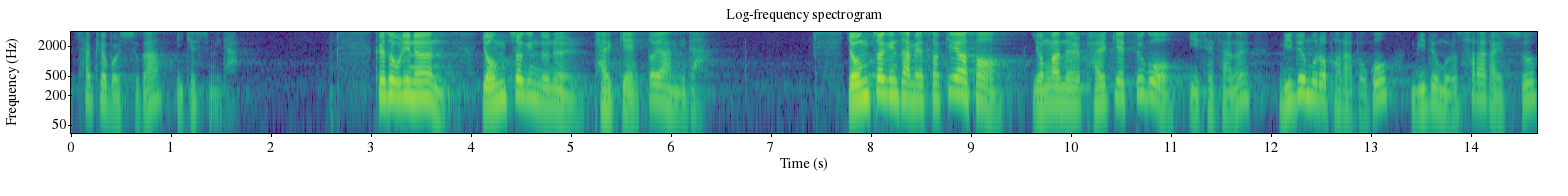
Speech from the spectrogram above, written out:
살펴볼 수가 있겠습니다. 그래서 우리는 영적인 눈을 밝게 떠야 합니다. 영적인 잠에서 깨어서 영안을 밝게 뜨고 이 세상을 믿음으로 바라보고 믿음으로 살아갈 수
